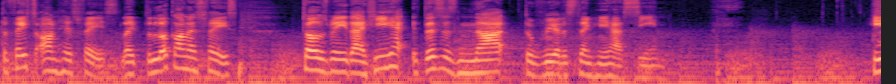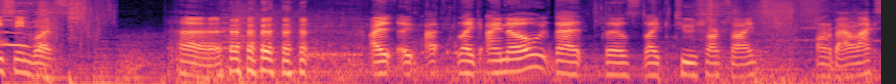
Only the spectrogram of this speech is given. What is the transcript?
The face on his face, like, the look on his face, tells me that he... This is not the weirdest thing he has seen. He's seen worse. I, I, I, like, I know that there's, like, two sharp sides on a battle axe,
